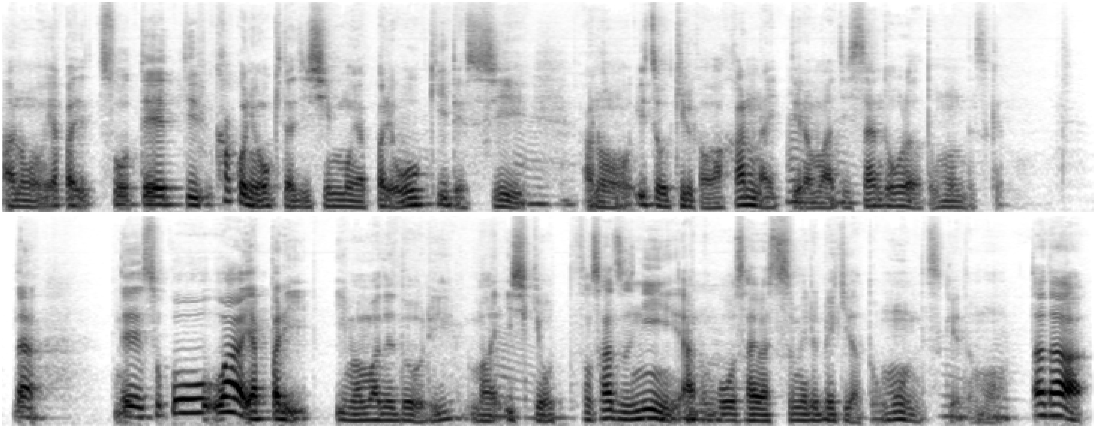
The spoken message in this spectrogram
あのやっぱり想定っていう過去に起きた地震もやっぱり大きいですし、あのいつ起きるか分かんないっていうのはまあ実際のところだと思うんですけど。だでそこはやっぱり今まで通り、まあ、意識を落とさずにあの防災は進めるべきだと思うんですけれども、ただ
